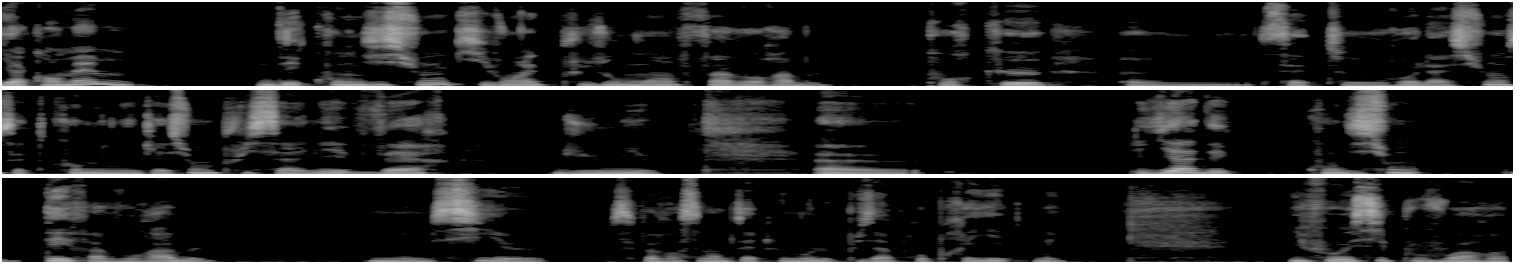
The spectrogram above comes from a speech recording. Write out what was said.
il y a quand même des conditions qui vont être plus ou moins favorables pour que euh, cette relation, cette communication puisse aller vers du mieux. Euh, il y a des conditions défavorables, même si euh, c'est pas forcément peut-être le mot le plus approprié, mais il faut aussi pouvoir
